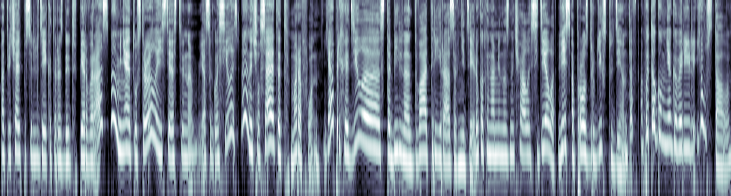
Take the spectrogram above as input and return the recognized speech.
отвечать после людей, которые сдают в первый раз. Ну, меня это устроило, естественно. Я согласилась. Ну и начался этот марафон. Я приходила стабильно 2-3 раза в неделю, как она мне назначала. Сидела весь опрос других студентов. А по итогу мне говорили, я устала.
